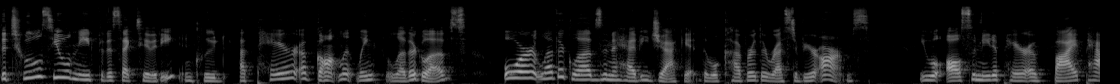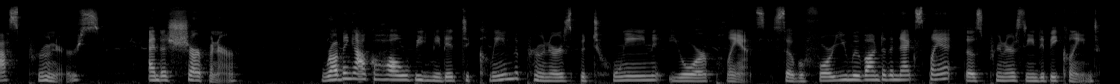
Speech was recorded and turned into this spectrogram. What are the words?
The tools you will need for this activity include a pair of gauntlet length leather gloves or leather gloves and a heavy jacket that will cover the rest of your arms. You will also need a pair of bypass pruners and a sharpener. Rubbing alcohol will be needed to clean the pruners between your plants. So before you move on to the next plant, those pruners need to be cleaned.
